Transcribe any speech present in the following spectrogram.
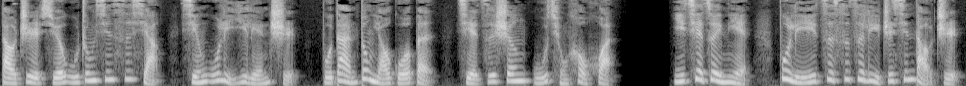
导致学无中心思想，行无礼义廉耻，不但动摇国本。且滋生无穷后患，一切罪孽不离自私自利之心导致，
